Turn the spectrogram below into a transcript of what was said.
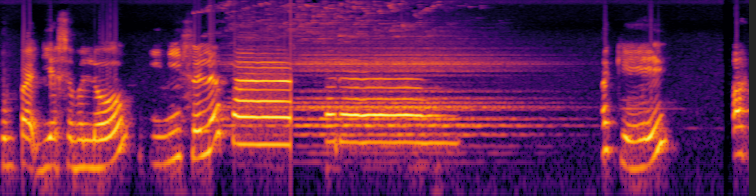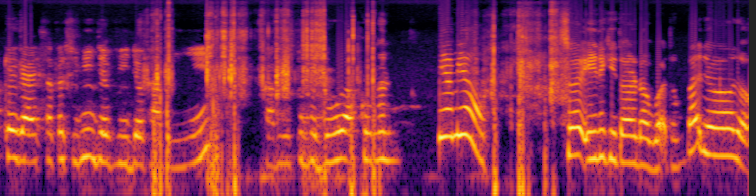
tempat dia sebelum. Ini selepas. Tada! Okay. Okay guys, sampai sini je video kami. Kami tu berdua aku dengan Miau Miau. So ini kita dah buat tempat je tu.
